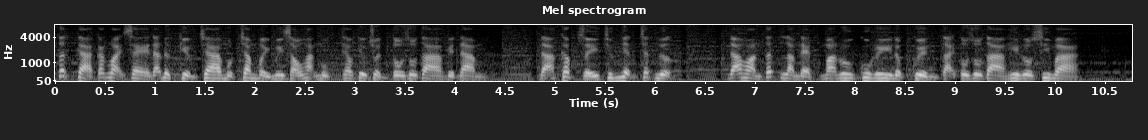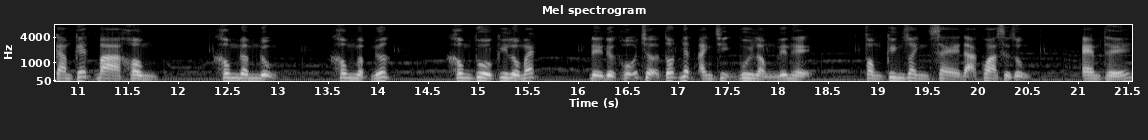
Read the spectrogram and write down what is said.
Tất cả các loại xe đã được kiểm tra 176 hạng mục theo tiêu chuẩn Toyota Việt Nam. Đã cấp giấy chứng nhận chất lượng. Đã hoàn tất làm đẹp Marukuri độc quyền tại Toyota Hiroshima. Cam kết 30, không đâm đụng, không ngập nước, không thua km. Để được hỗ trợ tốt nhất anh chị vui lòng liên hệ. Phòng kinh doanh xe đã qua sử dụng. Em thế.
